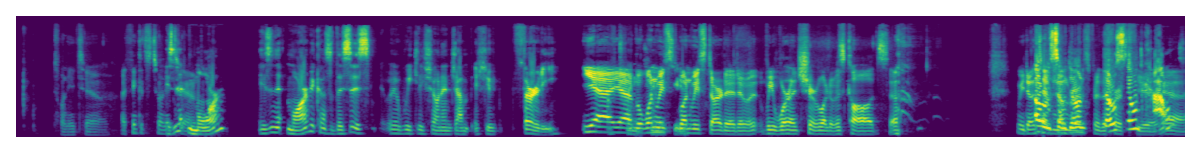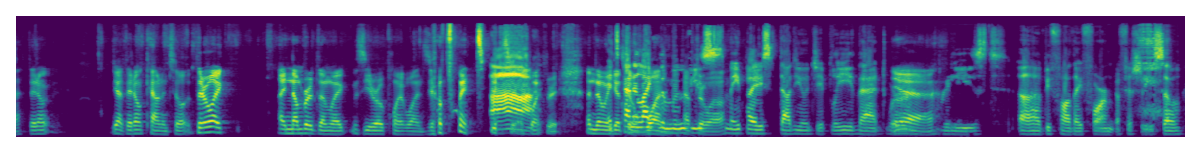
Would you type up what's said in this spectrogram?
22. I think it's 22. Isn't it more? Isn't it more? Because this is Weekly Shonen Jump issue 30. Yeah, yeah, but when we when we started, it we weren't sure what it was called, so we don't Oh, have so numbers for the those first don't few. count? Yeah, they don't. Yeah, they don't count until they're like. I numbered them like 0.1, 0.2, Ah. 0.3, and then we get to the code. it's kind of like one the movies made by Studio Ghibli that were Yeah. released uh, before they formed officially. So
